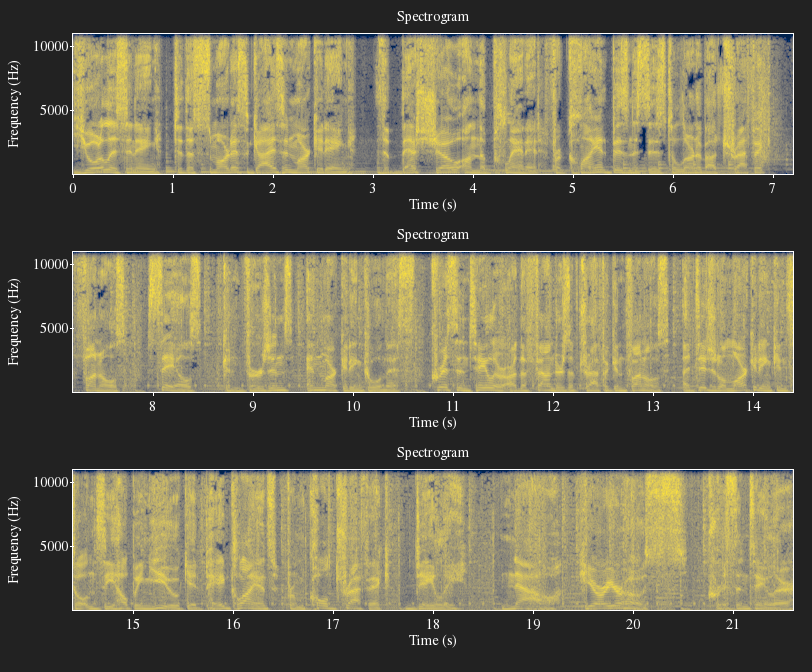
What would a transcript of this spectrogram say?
You're listening to the smartest guys in marketing, the best show on the planet for client businesses to learn about traffic, funnels, sales, conversions, and marketing coolness. Chris and Taylor are the founders of Traffic and Funnels, a digital marketing consultancy helping you get paid clients from cold traffic daily. Now, here are your hosts, Chris and Taylor.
